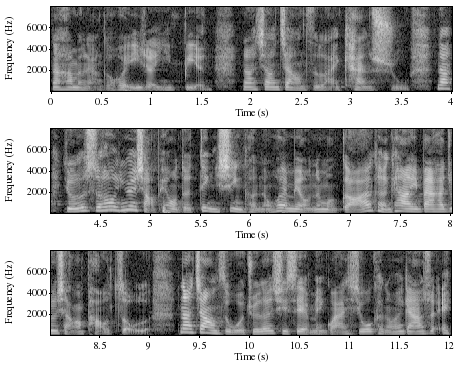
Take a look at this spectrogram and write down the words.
那他们两个会一人一边，那像这样子来看书。那有的时候，因为小朋友的定性可能会没有那么高，他可能看到一半他就想要跑走了。那这样子，我觉得其实也没关系，我可能会跟他说：“哎，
